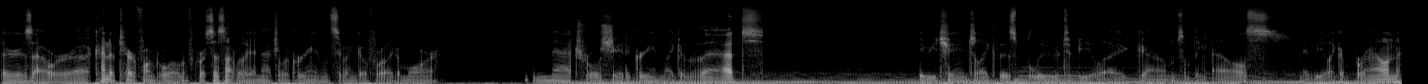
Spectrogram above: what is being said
there is our uh, kind of terraformed world. Of course, that's not really a natural green. Let's see if I can go for like a more natural shade of green like that. Maybe change like this blue to be like um, something else. Maybe like a brown.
